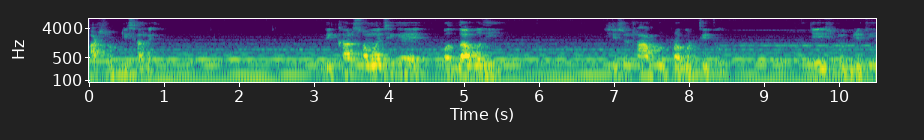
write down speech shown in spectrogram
আটষট্টি সালে। দীক্ষার সময় থেকে অদ্যাবধি শিশু ঠাকুর প্রবর্তিত। যে ইষ্টবৃত্তি,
